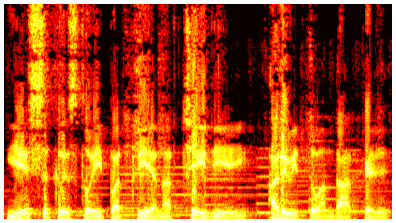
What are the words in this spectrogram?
இயேசு கிறிஸ்துவை பற்றிய நற்செய்தியை அறிவித்து வந்தார்கள்.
